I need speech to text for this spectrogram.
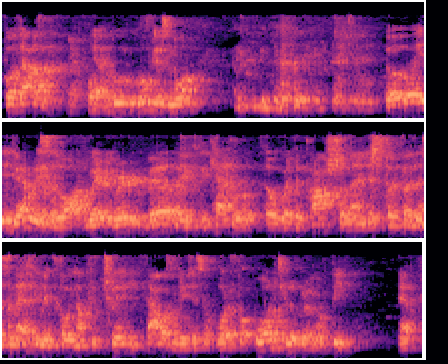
4,000? Yeah, 4, yeah who, who, gives more? well, it varies a lot where, where, where the, the cattle or uh, where the pasture land is, but, but there's some estimates going up to 20,000 liters of water for one kilogram of beef. Yeah.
